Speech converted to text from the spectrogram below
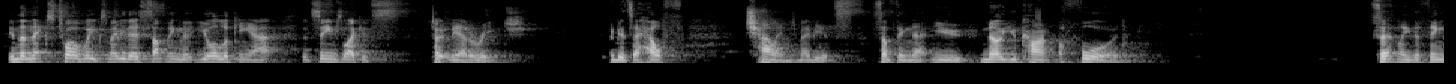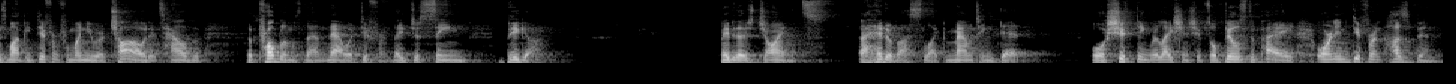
In the next 12 weeks, maybe there's something that you're looking at that seems like it's totally out of reach. Maybe it's a health challenge. Maybe it's something that you know you can't afford. Certainly, the things might be different from when you were a child. It's how the, the problems now are different. They just seem bigger. Maybe those giants ahead of us, like mounting debt, or shifting relationships, or bills to pay, or an indifferent husband,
